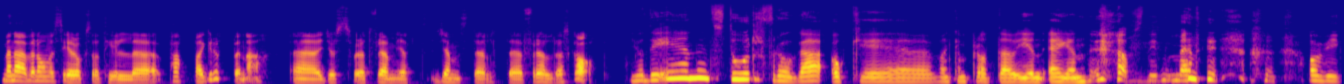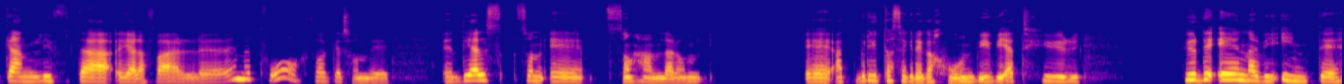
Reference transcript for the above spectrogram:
men även om vi ser också till äh, pappagrupperna äh, just för att främja ett jämställt föräldraskap. Ja, det är en stor fråga och eh, man kan prata i en egen avsnitt men om vi kan lyfta i alla fall eh, en eller två saker som är Eh, dels som, är, eh, som handlar om eh, att bryta segregation. Vi vet hur, hur det är när vi inte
